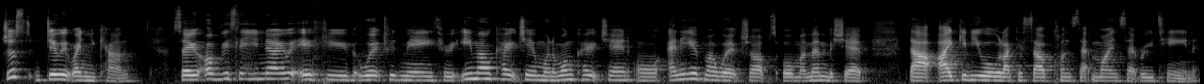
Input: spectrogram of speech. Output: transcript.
Just do it when you can. So, obviously, you know, if you've worked with me through email coaching, one on one coaching, or any of my workshops or my membership, that I give you all like a self concept mindset routine.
